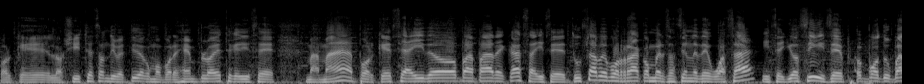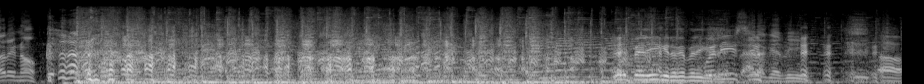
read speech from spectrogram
Porque los chistes son divertidos, como por ejemplo este que dice, mamá, ¿por qué se ha ido papá de casa? Dice, ¿tú sabes borrar conversaciones de WhatsApp? Dice, yo sí. Dice, pues, tu padre no. ¡Qué peligro, qué peligro! Buenísimo. Claro que sí. Ah,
